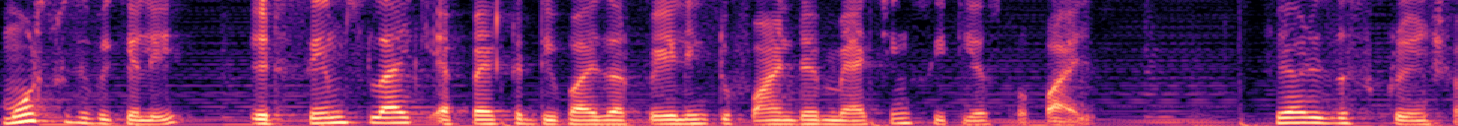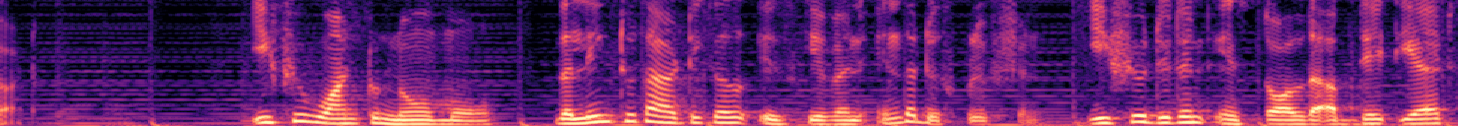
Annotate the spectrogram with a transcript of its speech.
More specifically, it seems like affected devices are failing to find a matching CTS profile. Here is the screenshot. If you want to know more, the link to the article is given in the description. If you didn't install the update yet,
